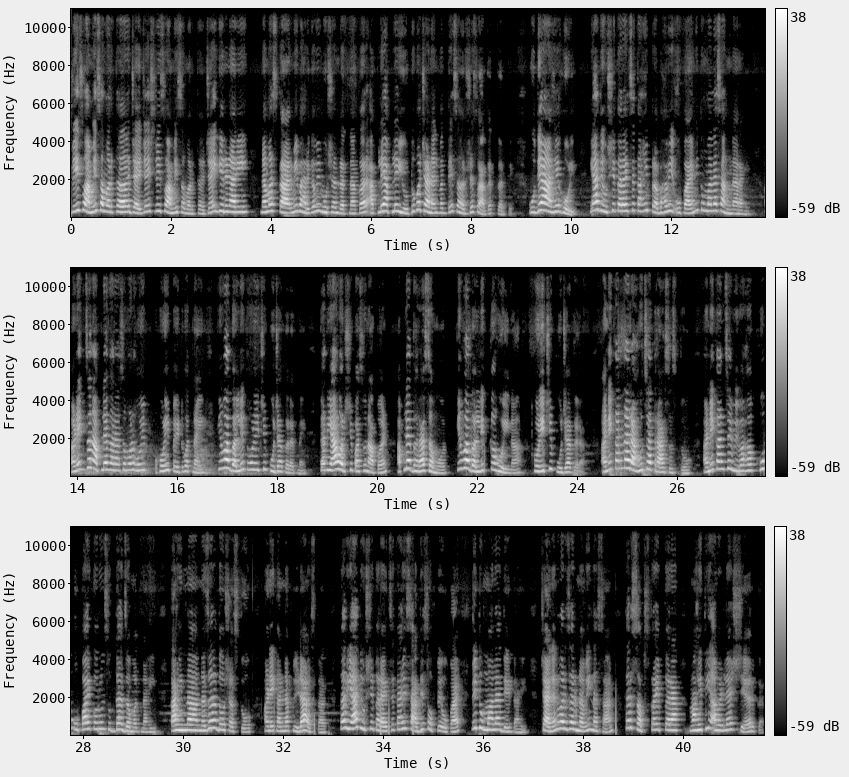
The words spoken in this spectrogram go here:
श्री स्वामी समर्थ जय जय श्री स्वामी समर्थ जय गिरणारी नमस्कार मी भार्गवी भूषण रत्नाकर आपले आपले यूट्यूब चॅनलमध्ये सहर्ष स्वागत करते. उद्या आहे होळी. या दिवशी करायचे काही प्रभावी उपाय मी तुम्हाला सांगणार आहे. अनेक जण आपल्या घरासमोर होळी होळी पेटवत नाही किंवा गल्लीत होळीची पूजा करत नाही. तर या वर्षीपासून आपण आपल्या घरासमोर किंवा गल्लीत का होईना होळीची पूजा करा. अनेकांना राहूचा त्रास असतो. अनेकांचे विवाह खूप उपाय करून सुद्धा जमत नाही. काहींना नजर दोष असतो अनेकांना पीडा असतात. तर या दिवशी करायचे काही साधे सोपे उपाय मी तुम्हाला देत आहे. चॅनलवर जर नवीन असाल तर सबस्क्राईब करा माहिती आवडल्यास शेअर करा.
